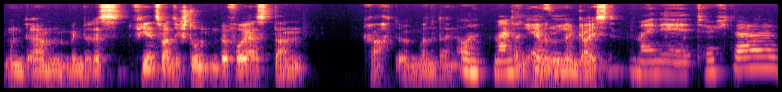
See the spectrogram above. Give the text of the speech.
Und ähm, wenn du das 24 Stunden befeuerst, dann kracht irgendwann dein, und manche, dein Hirn also und dein Geist. Meine Töchter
